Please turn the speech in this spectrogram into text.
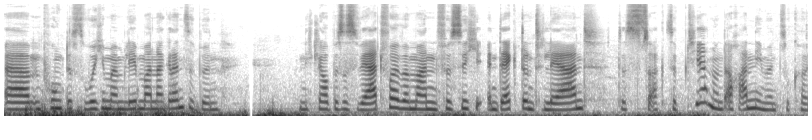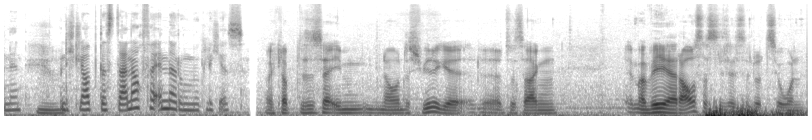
äh, ein Punkt ist, wo ich in meinem Leben an der Grenze bin. Und ich glaube, es ist wertvoll, wenn man für sich entdeckt und lernt, das zu akzeptieren und auch annehmen zu können. Mhm. Und ich glaube, dass dann auch Veränderung möglich ist. Aber ich glaube, das ist ja eben genau das Schwierige, äh, zu sagen, man will ja raus aus dieser Situation,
